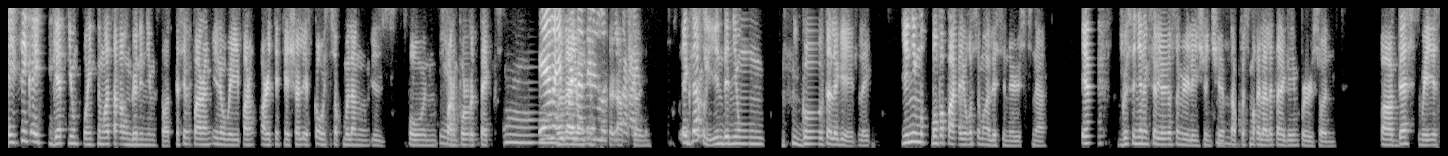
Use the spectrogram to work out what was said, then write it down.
I think I get yung point ng mga taong ganun yung thought kasi parang in a way parang artificial if kausap mo lang is phones, Yeah. parang puro text. Mm. Kaya nga importante yung interaction. Exactly, yun din yung goal talaga eh. Like, yun yung mapapayo ko sa mga listeners na if gusto niya ng seryosong relationship Mm. tapos makilala talaga yung person, uh, best way is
